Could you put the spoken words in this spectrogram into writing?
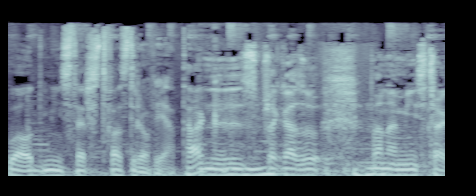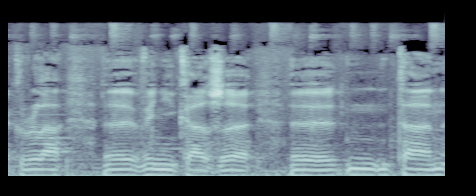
od Ministerstwa Zdrowia, tak? Z przekazu pana ministra Króla e, wynika, że e, ten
